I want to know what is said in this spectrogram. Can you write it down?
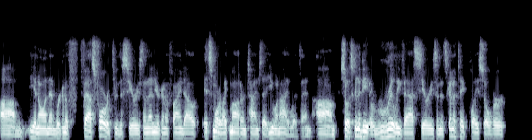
Um, you know, and then we're going to fast forward through the series, and then you're going to find out it's more like modern times that you and I live in. Um, so it's going to be a really vast series, and it's going to take place over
